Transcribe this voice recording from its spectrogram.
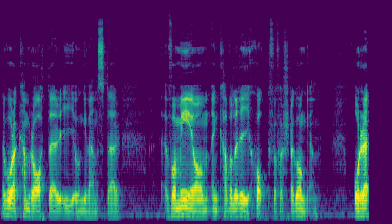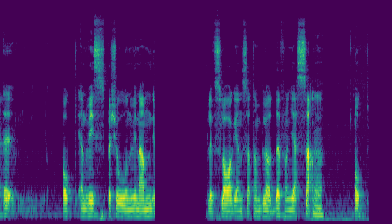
Där våra kamrater i Unge Vänster var med om en kavallerichock för första gången. Och, eh, och en viss person vid namn blev slagen så att han blödde från hjässan. Ja. Och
